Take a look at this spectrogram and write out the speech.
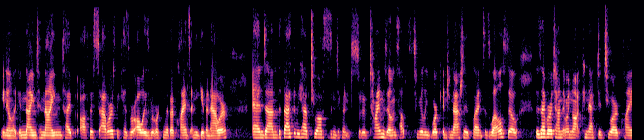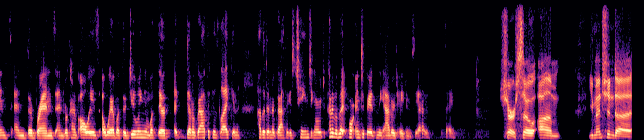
you know, like a nine to nine type office hours because we're always working with our clients any given hour. And um, the fact that we have two offices in different sort of time zones helps to really work internationally with clients as well. So there's never a time that we're not connected to our clients and their brands, and we're kind of always aware of what they're doing and what their uh, demographic is like and how the demographic is changing. We're kind of a bit more integrated than the average agency, I would say. Sure. So um, you mentioned uh,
